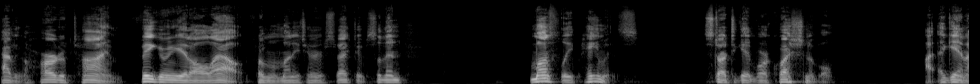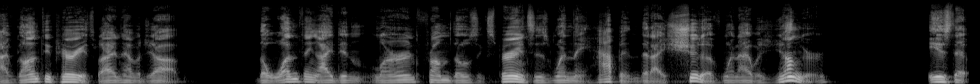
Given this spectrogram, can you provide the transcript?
having a harder time figuring it all out from a monetary perspective. So then monthly payments start to get more questionable. Again, I've gone through periods, where I didn't have a job. The one thing I didn't learn from those experiences when they happened that I should have when I was younger is that,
